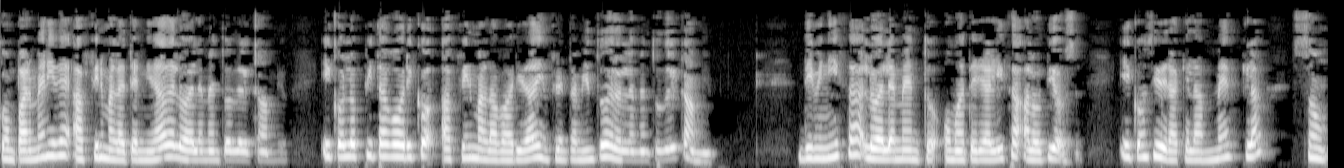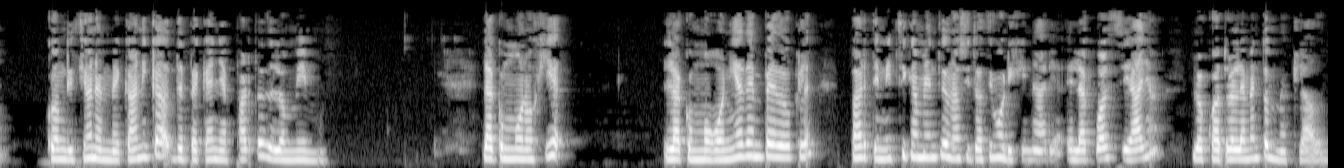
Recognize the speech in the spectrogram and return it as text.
Con Parménides afirma la eternidad de los elementos del cambio, y con los pitagóricos afirma la variedad de enfrentamiento de los elementos del cambio. Diviniza los elementos o materializa a los dioses, y considera que las mezclas son condiciones mecánicas de pequeñas partes de los mismos. La, la cosmogonía de Empédocles parte místicamente de una situación originaria, en la cual se hallan los cuatro elementos mezclados.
